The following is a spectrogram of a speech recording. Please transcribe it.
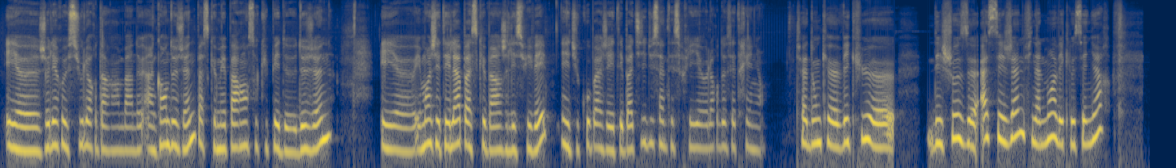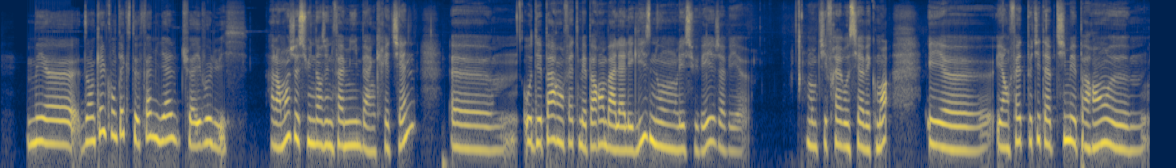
Et euh, je l'ai reçu lors d'un ben, camp de jeunes parce que mes parents s'occupaient de, jeunes. Et, euh, et moi, j'étais là parce que ben, je les suivais. Et du coup, bah, j'ai été baptisée du Saint-Esprit euh, lors de cette réunion. Tu as donc vécu des choses assez jeunes finalement avec le Seigneur. Mais euh, dans quel contexte familial tu as évolué? Alors moi, je suis dans une famille ben, chrétienne. Euh, au départ, en fait, mes parents ben, allaient à l'église, nous on les suivait. J'avais euh, mon petit frère aussi avec moi. Et, euh, et, en fait, petit à petit, mes parents euh,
